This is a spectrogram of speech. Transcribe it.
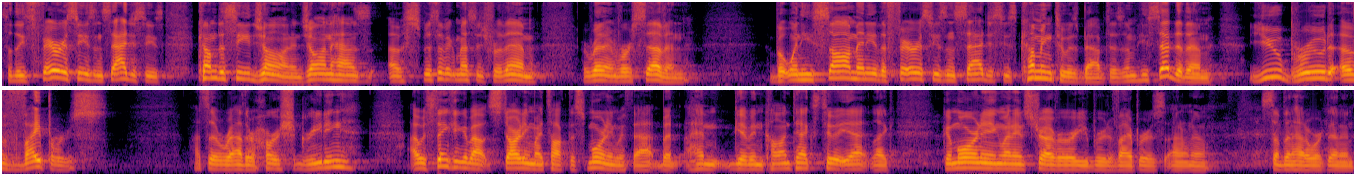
So these Pharisees and Sadducees come to see John, and John has a specific message for them. We read it in verse 7. But when he saw many of the Pharisees and Sadducees coming to his baptism, he said to them, You brood of vipers. That's a rather harsh greeting. I was thinking about starting my talk this morning with that, but I hadn't given context to it yet. Like, good morning, my name's Trevor, you brood of vipers. I don't know. Something how to work that in.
